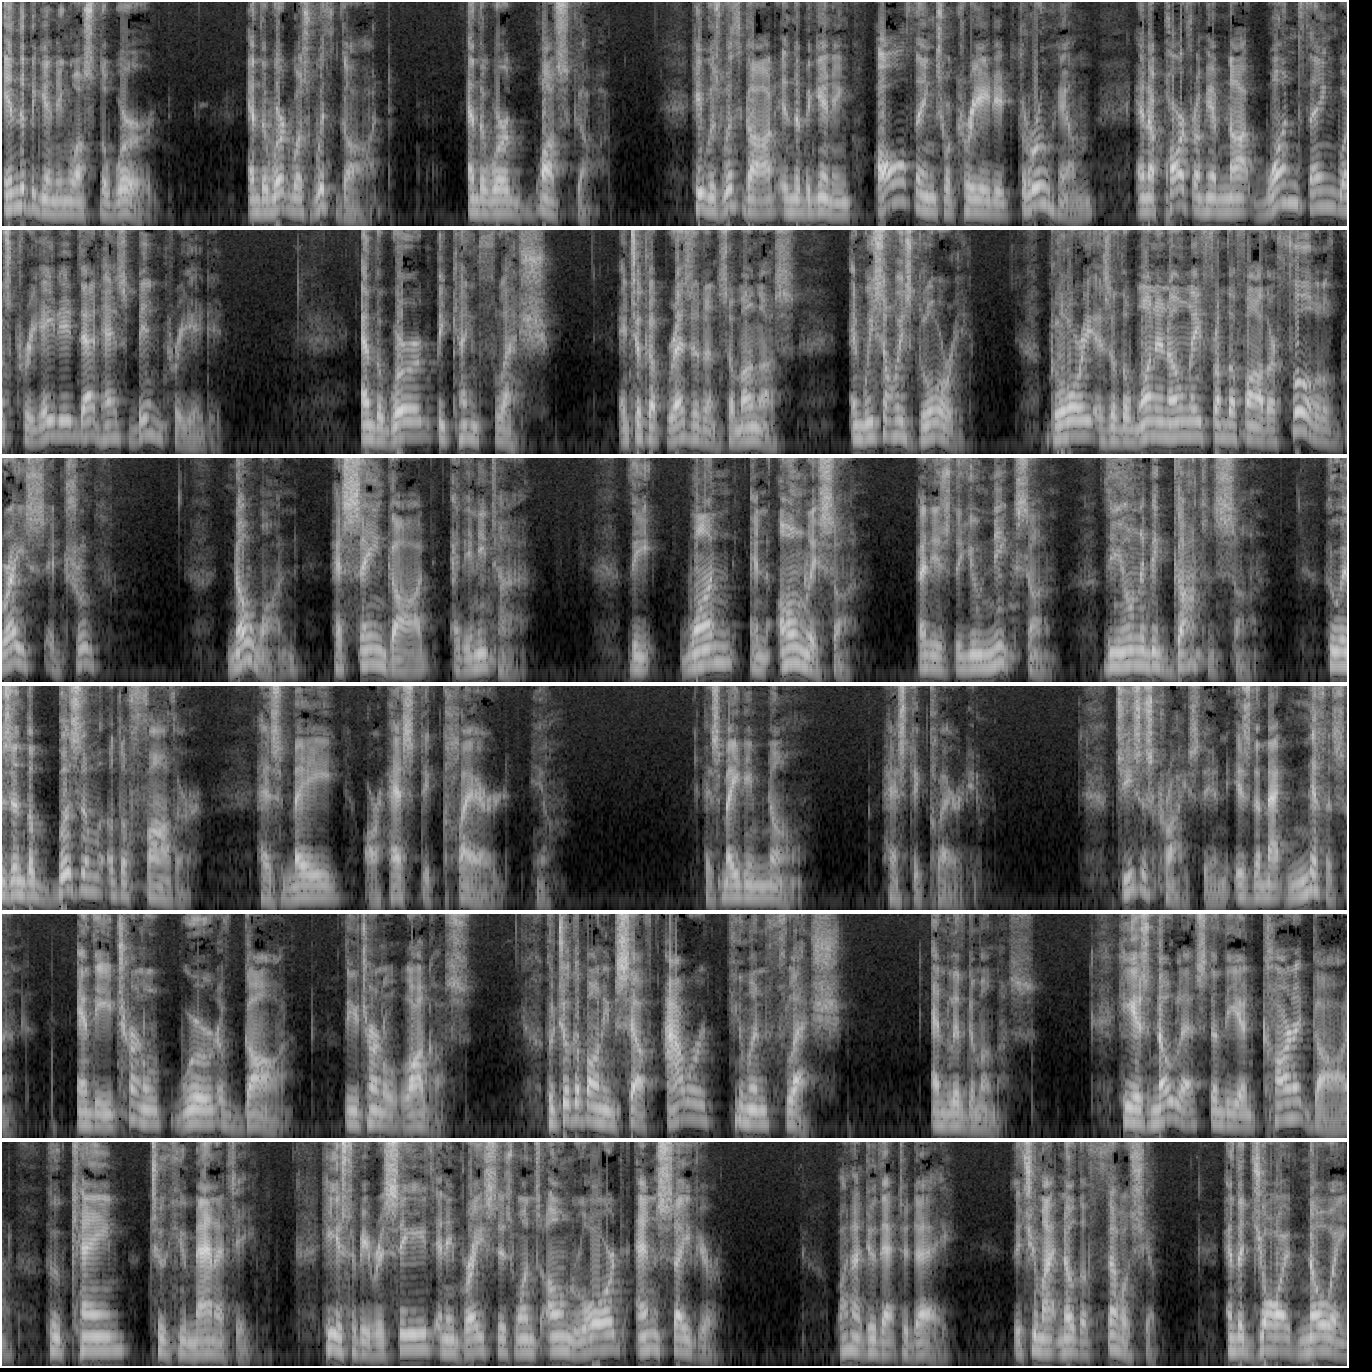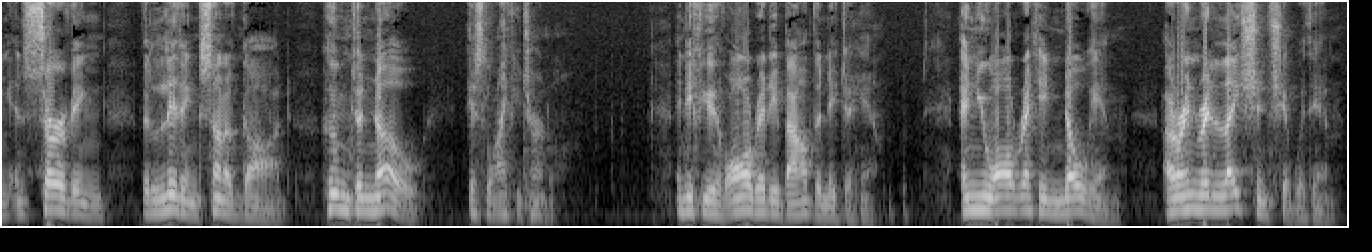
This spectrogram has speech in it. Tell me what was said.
In the beginning was the Word, and the Word was with God, and the Word was God. He was with God in the beginning. All things were created through him, and apart from him, not one thing was created that has been created. And the Word became flesh and took up residence among us, and we saw his glory. Glory is of the one and only from the Father, full of grace and truth. No one has seen God at any time. The one and only Son, that is, the unique Son, the only begotten Son, who is in the bosom of the Father, has made or has declared him, has made him known, has declared him. Jesus Christ, then, is the magnificent and the eternal Word of God, the eternal Logos, who took upon himself our human flesh and lived among us. He is no less than the incarnate God who came to humanity. He is to be received and embraced as one's own Lord and Savior. Why not do that today? That you might know the fellowship and the joy of knowing and serving the living Son of God, whom to know is life eternal. And if you have already bowed the knee to Him, and you already know Him, are in relationship with Him,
